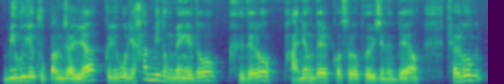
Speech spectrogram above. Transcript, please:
미국의 국방 전략 그리고 우리 한미 동맹에도 그대로 반영될 것으로 보여지는데요. 결국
